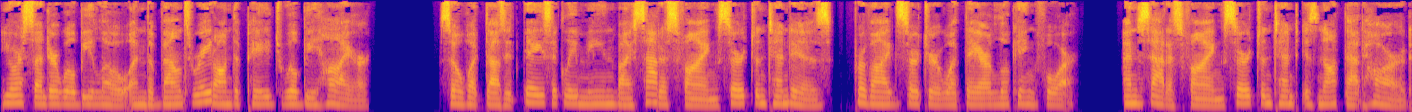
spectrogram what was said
your sender will be low and the bounce rate on the page will be higher. So, what does it basically mean by satisfying search intent is Provide searcher what they are looking for. And satisfying search intent is not that hard.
